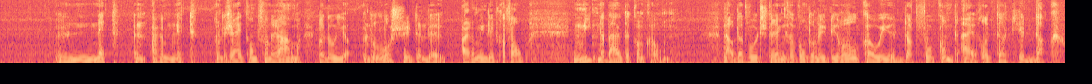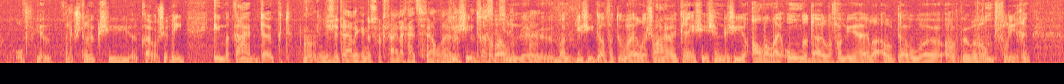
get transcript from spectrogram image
een net, een armnet aan de zijkant van de ramen. Waardoor je de loszittende arm in dit geval niet naar buiten kan komen. Nou, dat wordt streng gecontroleerd. Die rolkooien, dat voorkomt eigenlijk dat je dak of je constructie, je carrosserie, in elkaar deukt. Hm, Je zit eigenlijk in een soort veiligheidscel. Hè? Je Dat- ziet dat gewoon, de- want je ziet af en toe hele zware crashes en dan zie je allerlei onderdelen van die hele auto eh, over- rondvliegen.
